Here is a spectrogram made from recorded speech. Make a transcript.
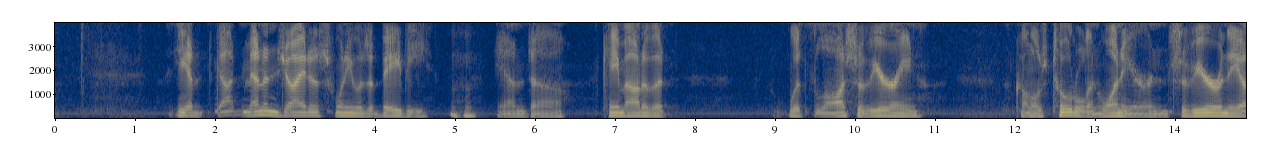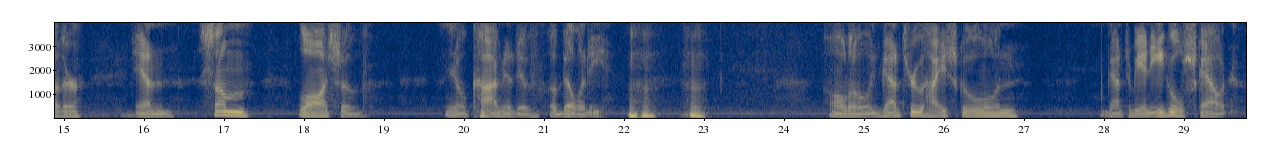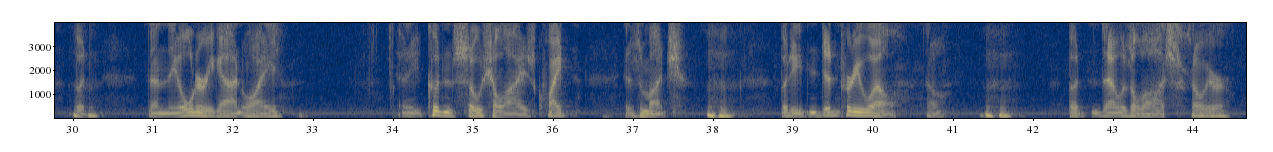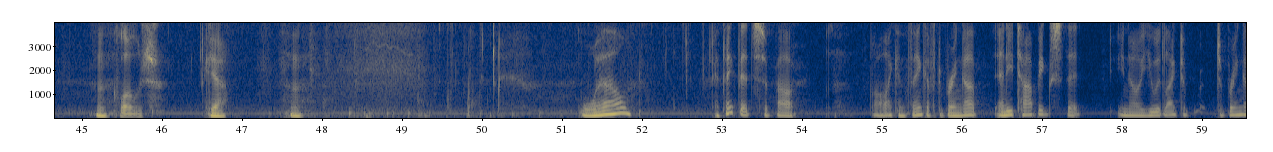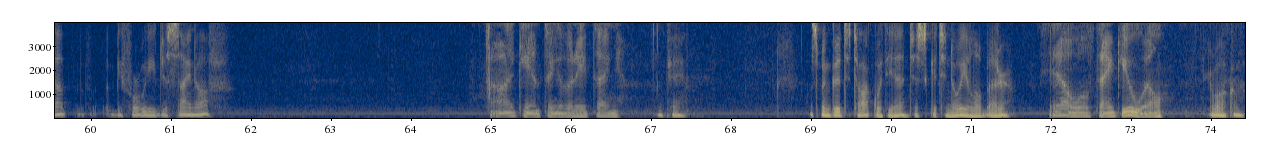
He had got meningitis when he was a baby, Mhm. and uh, came out of it with loss of hearing, almost total in one ear and severe in the other, and some loss of, you know, cognitive ability. Mm-hmm. Although he got through high school and got to be an Eagle Scout, but then the older he got, why he couldn't socialize quite as much. Mhm. But he did pretty well. So, Mhm. But that was a loss. So we were Hmm. close. Yeah. Hmm. Well, I think that's about all I can think of to bring up. Any topics that you know you would like to to bring up before we just sign off? I can't think of anything. Okay. It's been good to talk with you, just get to know you a little better. Yeah, well, thank you, Will. You're welcome.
